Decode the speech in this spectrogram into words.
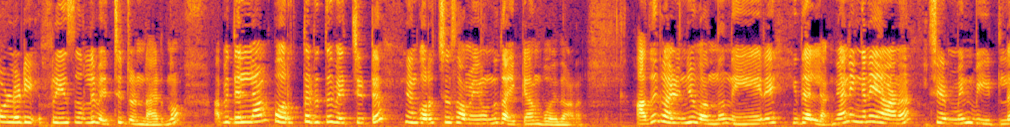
ഓൾറെഡി ഫ്രീസറിൽ വെച്ചിട്ടുണ്ടായിരുന്നു. അപ്പോൾ ഇതെല്ലാം പുറത്തെടുത്ത് വെച്ചിട്ട് ഞാൻ കുറച്ച് സമയം ഒന്ന് തയ്ക്കാൻ പോയതാണ്. അത് കഴിഞ്ഞ് വന്ന് നേരെ ഇതെല്ലാം ഞാൻ ഇങ്ങനെയാണ് ചെമ്മീൻ വീട്ടിൽ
